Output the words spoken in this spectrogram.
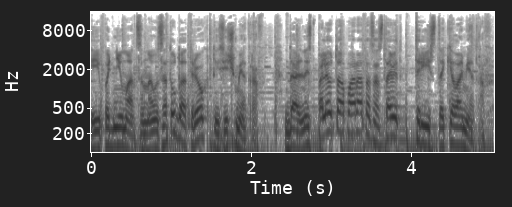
и подниматься на высоту до 3000 метров. Дальность полета аппарата составит 300 километров.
